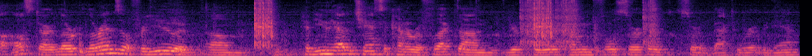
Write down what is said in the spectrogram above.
I'll I'll start. Lorenzo, for you, um, have you had a chance to kind of reflect on your career coming full circle, sort of back to where it began?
